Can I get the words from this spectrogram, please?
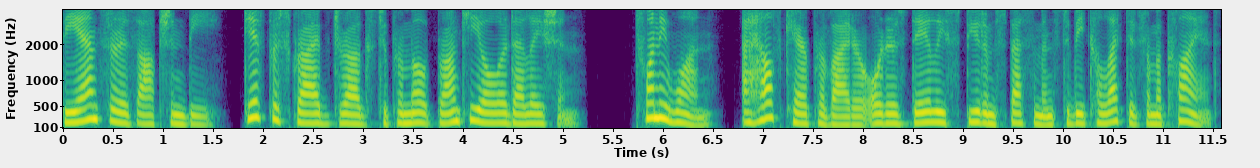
The answer is option B. Give prescribed drugs to promote bronchiolar dilation. 21. A healthcare provider orders daily sputum specimens to be collected from a client.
